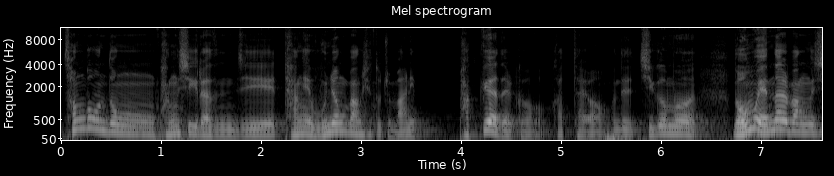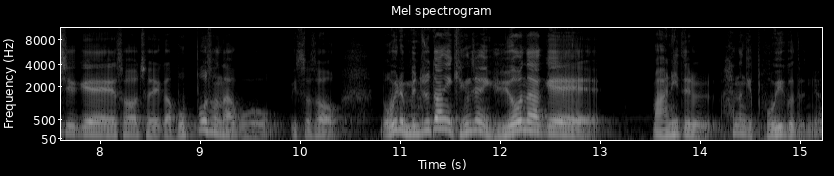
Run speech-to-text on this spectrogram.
선거 운동 방식이라든지 당의 운영 방식도 좀 많이 바뀌어야 될 것 같아요. 근데 지금은 너무 옛날 방식에서 저희가 못 벗어나고 있어서 오히려 민주당이 굉장히 유연하게 많이들 하는 게 보이거든요.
